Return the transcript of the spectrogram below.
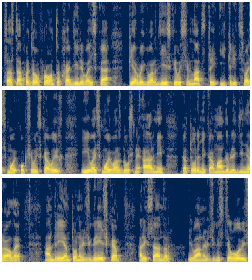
В состав этого фронта входили войска 1-й гвардейской, 18-й и 38-й общевойсковых и 8-й воздушной армии, которыми командовали генералы Андрей Антонович Гречко, Александр Иванович Гостелович,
